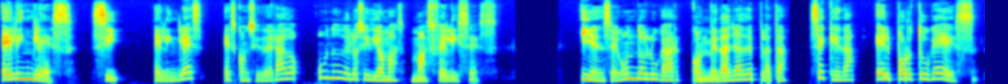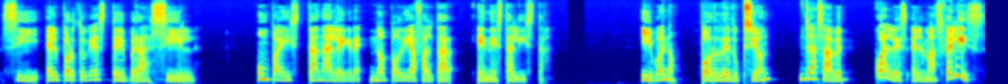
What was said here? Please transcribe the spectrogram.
el inglés. Sí, el inglés es considerado uno de los idiomas más felices. Y en segundo lugar, con medalla de plata, se queda el portugués. Sí, el portugués de Brasil. Un país tan alegre no podía faltar en esta lista. Y bueno, por deducción, ya saben cuál es el más feliz.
